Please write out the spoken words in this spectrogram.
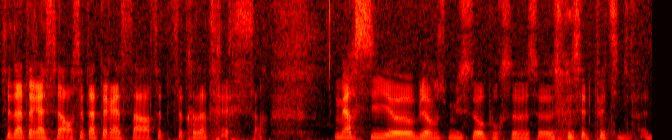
C'est intéressant, c'est intéressant, c'est très intéressant. Merci euh, Björn Musso pour ce- ce- cette petite vanne.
